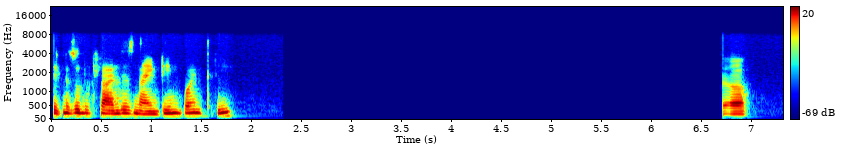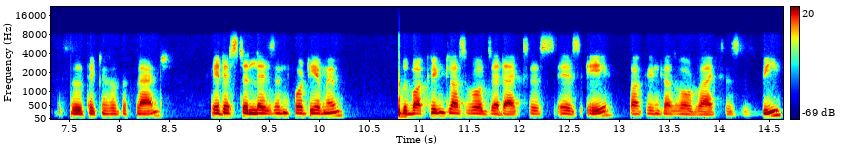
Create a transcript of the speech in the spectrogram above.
Thickness of the flange is 19.3. Uh, this is the thickness of the flange. It is still less than 40 mm. The buckling class about z axis is A, buckling class about y axis is B.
